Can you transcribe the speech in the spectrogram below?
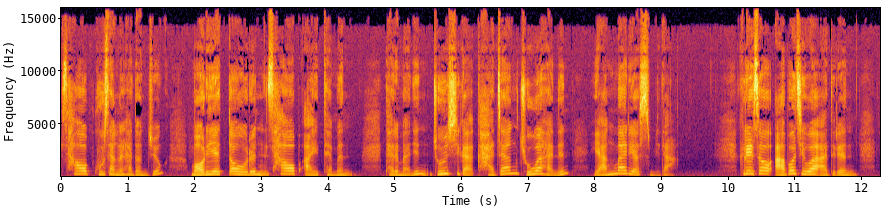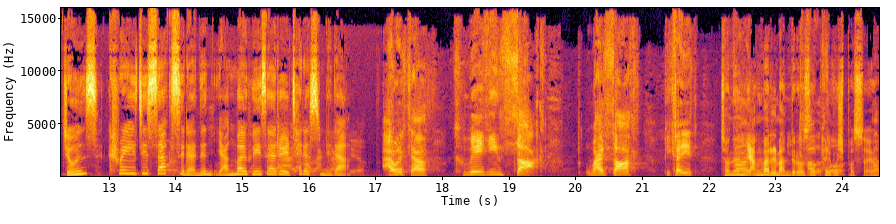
사업 구상을 하던 중 머리에 떠오른 사업 아이템은 다름 아닌 존 씨가 가장 좋아하는 양말이었습니다. 그래서 아버지와 아들은 존스 크레이지 삭스라는 양말 회사를 차렸습니다. I would sell crazy socks. Why socks? Because it's 저는 양말을 만들어서 팔고 싶었어요.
